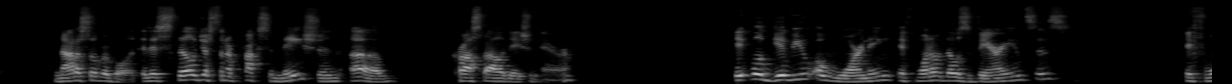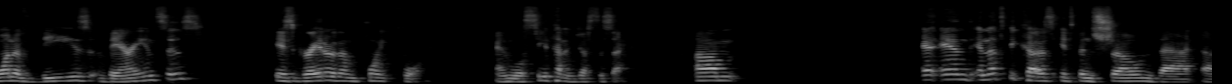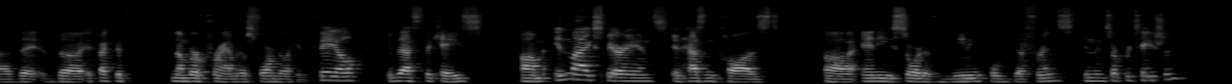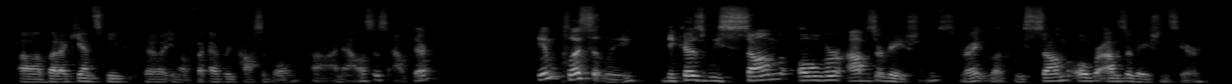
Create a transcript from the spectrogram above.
not a silver bullet. It is still just an approximation of cross-validation error. It will give you a warning if one of those variances, if one of these variances is greater than 0.4. And we'll see that in just a second. Um, and, and, that's because it's been shown that uh, the, the effective number of parameters formula can fail. If that's the case, um, in my experience, it hasn't caused uh, any sort of meaningful difference in interpretation, uh, but I can't speak, uh, you know, for every possible uh, analysis out there. Implicitly, because we sum over observations, right? Look, we sum over observations here.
